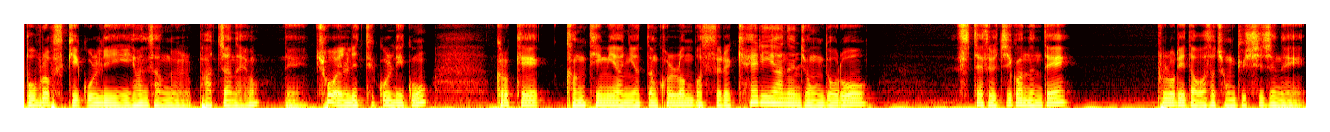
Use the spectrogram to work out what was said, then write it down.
보브롭스키 골리 현상을 봤잖아요. 네, 초엘리트 골리고 그렇게 강팀이 아니었던 콜럼버스를 캐리하는 정도로 스탯을 찍었는데 플로리다 와서 정규 시즌에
